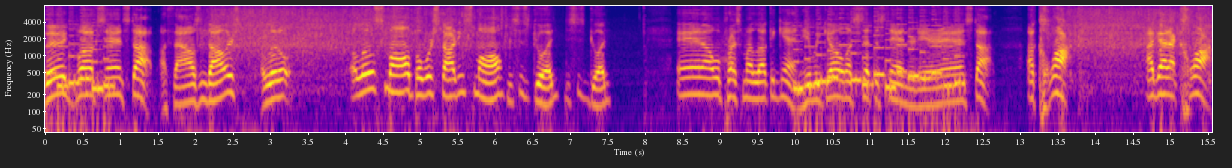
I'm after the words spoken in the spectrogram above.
Big bucks and stop. A thousand dollars. A little, a little small, but we're starting small. This is good. This is good. And I will press my luck again. Here we go. Let's set the standard here. And stop. A clock. I got a clock.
